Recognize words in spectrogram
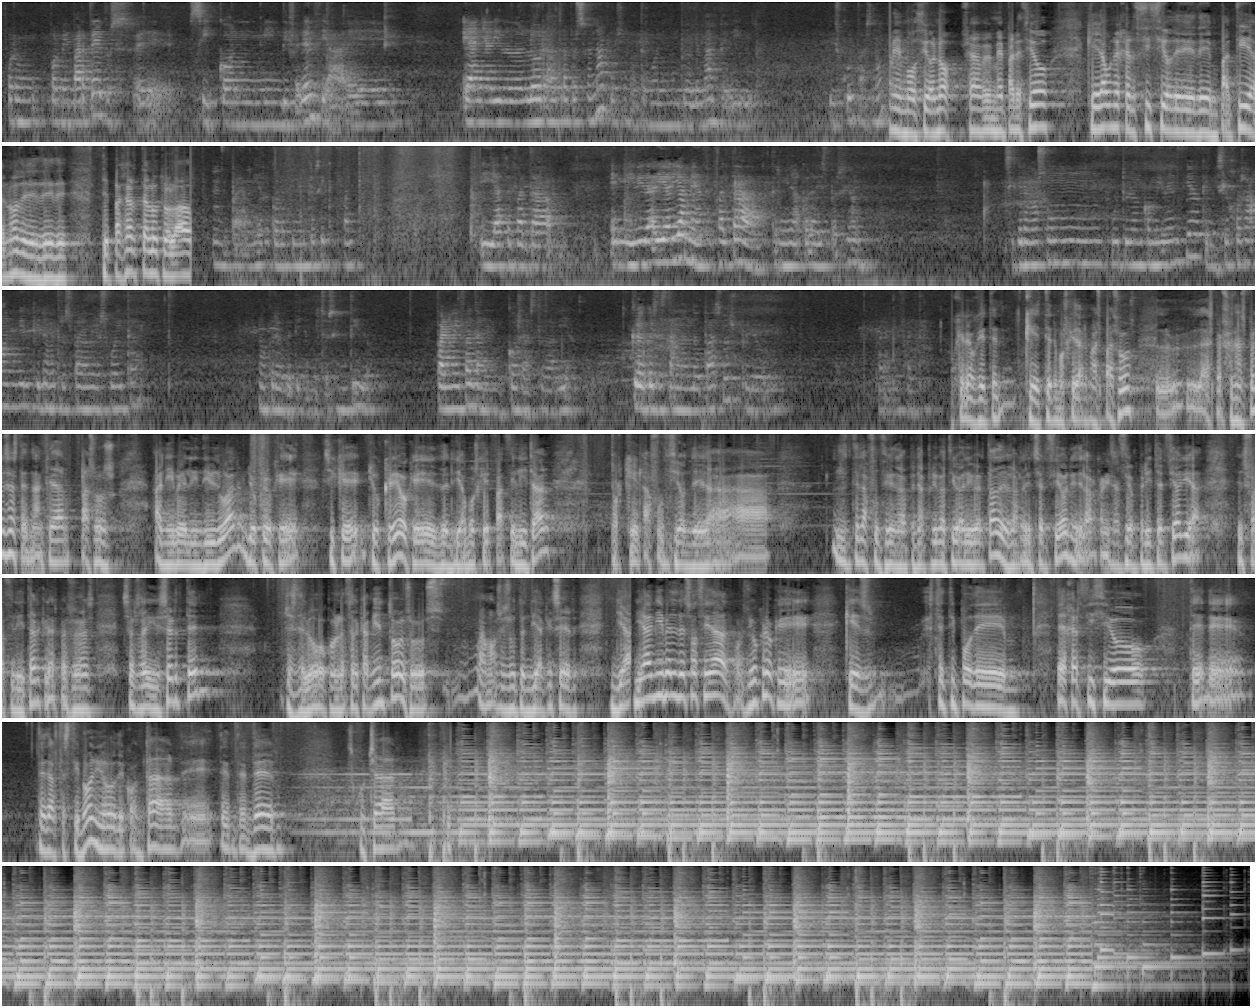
por, por mi parte, pues eh, si con mi indiferencia eh, he añadido dolor a otra persona, pues no tengo ningún problema en pedir disculpas. ¿no? Me emocionó, o sea, me pareció que era un ejercicio de, de empatía, ¿no? de, de, de pasarte al otro lado. y hace falta, en mi vida diaria me hace falta terminar con la dispersión. Si queremos un futuro en convivencia, que mis hijos hagan mil kilómetros para ver su aita, no creo que tiene mucho sentido. Para mí faltan cosas todavía. Creo que se están dando pasos, pero para mí falta. Creo que, que tenemos que dar más pasos. Las personas presas tendrán que dar pasos a nivel individual. Yo creo que sí que yo creo que tendríamos que facilitar porque la función de la de la función de la pena privativa de libertad, de la reinserción y de la organización penitenciaria es facilitar que las personas se reinserten, desde luego con el acercamiento, eso vamos, eso tendría que ser ya. Y a nivel de sociedad, pues yo creo que, que es este tipo de, de ejercicio de de dar testimonio, de contar, de, de entender, escuchar.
